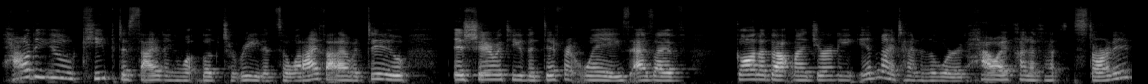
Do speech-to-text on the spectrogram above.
how do you keep deciding what book to read? And so what I thought I would do is share with you the different ways as I've gone about my journey in my time in the Word, how I kind of started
